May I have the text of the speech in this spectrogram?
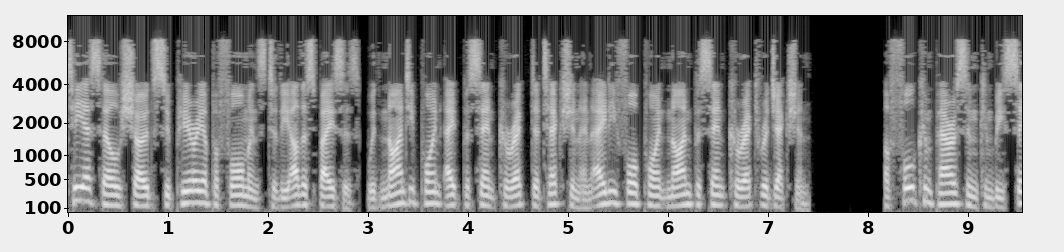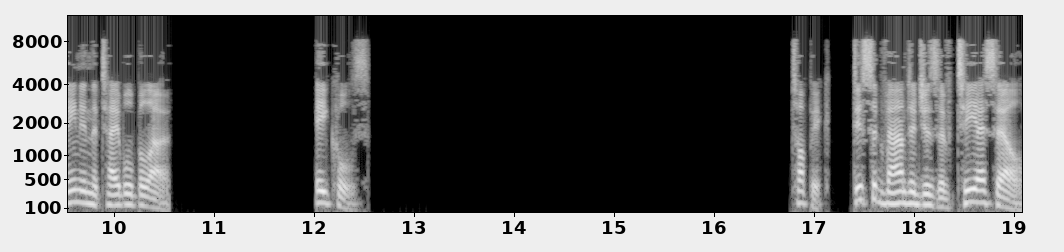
TSL showed superior performance to the other spaces, with 90.8% correct detection and 84.9% correct rejection. A full comparison can be seen in the table below. Disadvantages of TSL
